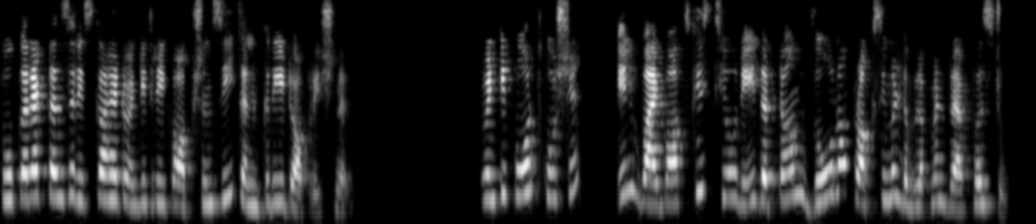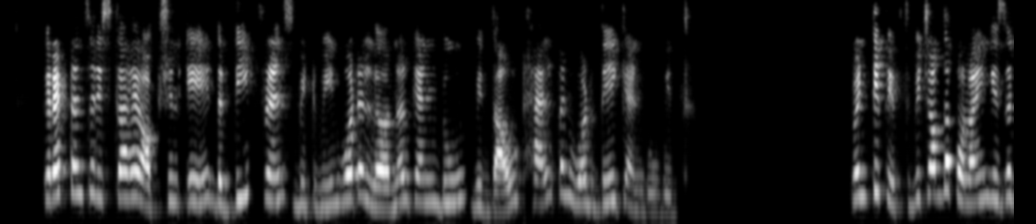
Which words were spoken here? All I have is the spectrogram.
तो करेक्ट आंसर इसका है 23 का option C concrete operational 24th question. In Vygotsky's theory, the term zone of proximal development refers to. Correct answer इसका है option A. The difference between what a learner can do without help and what they can do with. 25th. Which of the following is a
